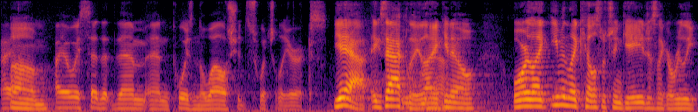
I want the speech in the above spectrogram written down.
I, um, I always said that them and Poison the Well should switch lyrics. yeah, exactly. Like you know, or like even like Killswitch Engage is like a really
